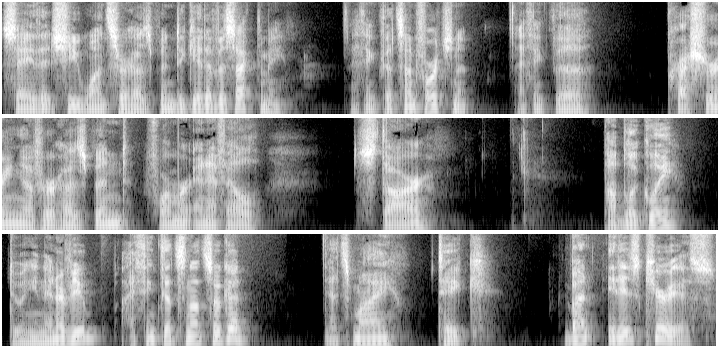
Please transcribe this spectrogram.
say that she wants her husband to get a vasectomy. I think that's unfortunate. I think the pressuring of her husband, former NFL star, publicly doing an interview, I think that's not so good. That's my take. But it is curious.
